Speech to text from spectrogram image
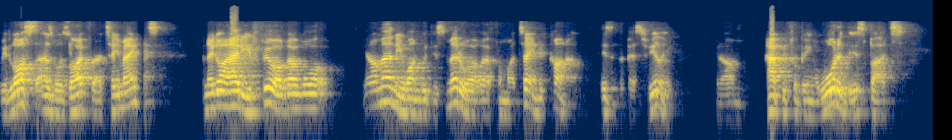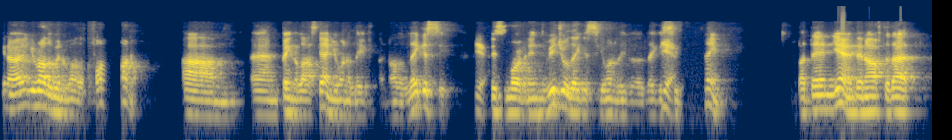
we lost, as was I for our teammates. And they go, "How do you feel?" I go, "Well, you know, I'm only one with this medal. I go from my team. It kind of isn't the best feeling. You know, I'm happy for being awarded this, but you know, you rather win another final. Um, and being the last game, you want to leave another legacy. Yeah. This is more of an individual legacy. You want to leave a legacy yeah. team. But then, yeah, and then after that,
